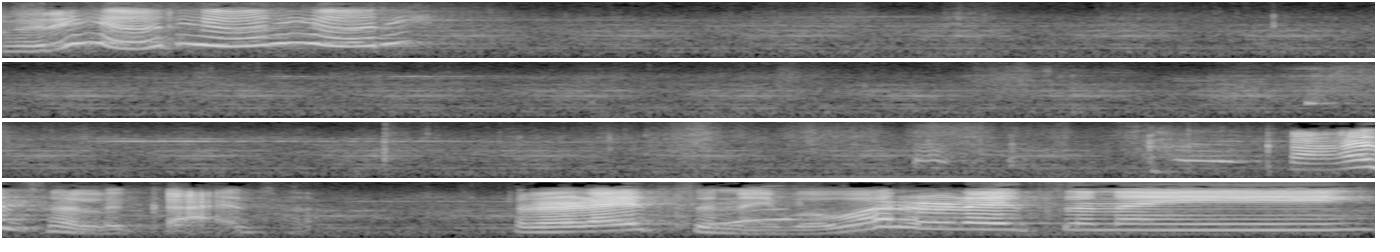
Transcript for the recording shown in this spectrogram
अरे अरे अरे अरे झालं काय झालं? रडायचं नाही बाबा रडायचं नाही.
